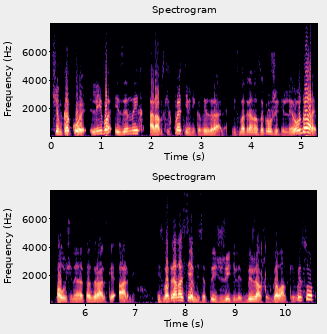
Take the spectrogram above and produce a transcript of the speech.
чем какой-либо из иных арабских противников Израиля. Несмотря на сокрушительные удары, полученные от израильской армии, несмотря на 70 тысяч жителей, сбежавших с голландских высот,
